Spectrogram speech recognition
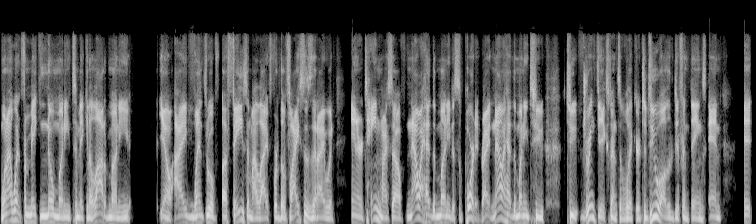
when I went from making no money to making a lot of money, you know, I went through a, a phase in my life where the vices that I would entertain myself now i had the money to support it right? Now i had the money to to drink the expensive liquor to do all the different things and it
